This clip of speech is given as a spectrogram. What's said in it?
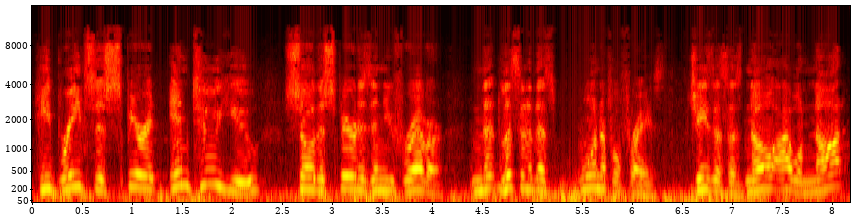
he breathes his Spirit into you so the Spirit is in you forever. And th- listen to this wonderful phrase. Jesus says, No, I will not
